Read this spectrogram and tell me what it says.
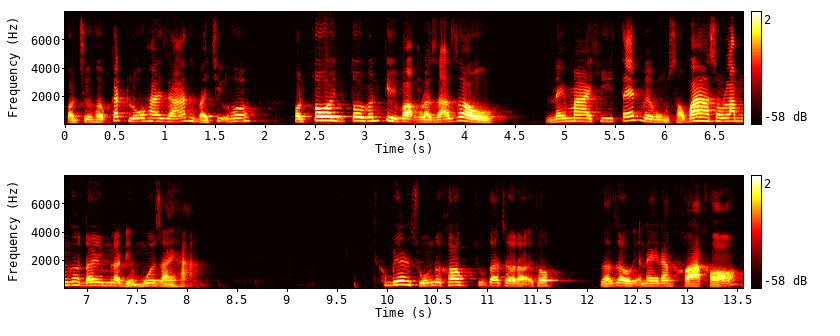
Còn trường hợp cắt lỗ hai giá thì phải chịu thôi. Còn tôi thì tôi vẫn kỳ vọng là giá dầu, nay mai khi test về vùng 63 65 đây là điểm mua dài hạn. Không biết xuống được không? Chúng ta chờ đợi thôi. Giá dầu hiện nay đang khá khó.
